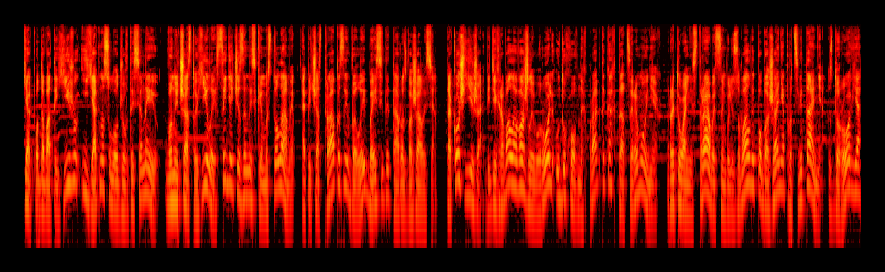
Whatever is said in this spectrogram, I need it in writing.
як подавати їжу і як насолоджуватися нею. Вони часто їли, сидячи за низькими столами, а під час трапези вели бесіди та розважалися. Також їжа відігравала важливу роль у духовних практиках та церемоніях. Ритуальні страви символізували побажання процвітання, здоров'я,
